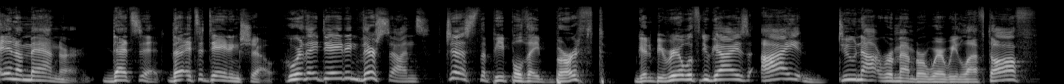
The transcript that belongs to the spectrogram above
in a manor. That's it. It's a dating show. Who are they dating? Their sons. Just the people they birthed. I'm Gonna be real with you guys. I do not remember where we left off.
